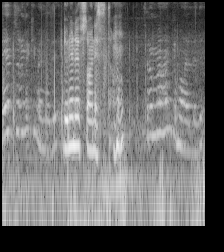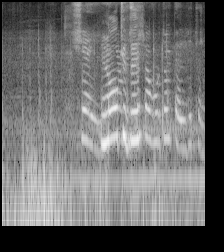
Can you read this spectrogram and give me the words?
Benim tırımı kim elledi? Döner efsanesi tamam. Tırımı hangi mahallede? Şey. No küfür. vurdum öldü tırım.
